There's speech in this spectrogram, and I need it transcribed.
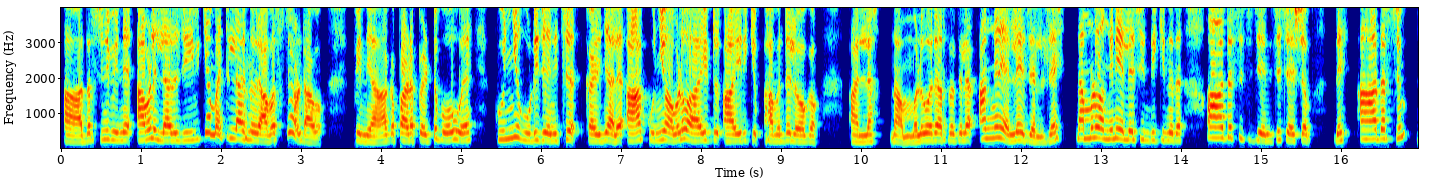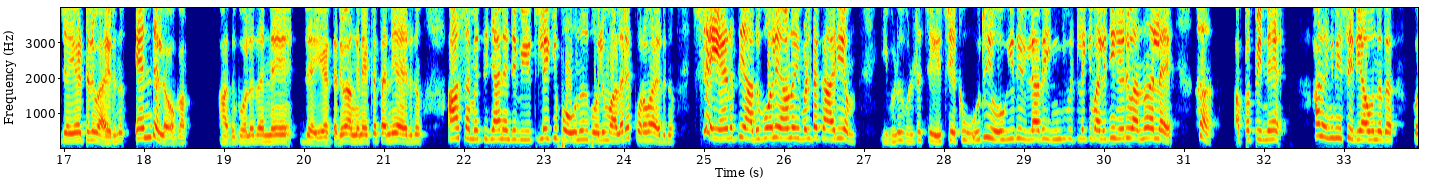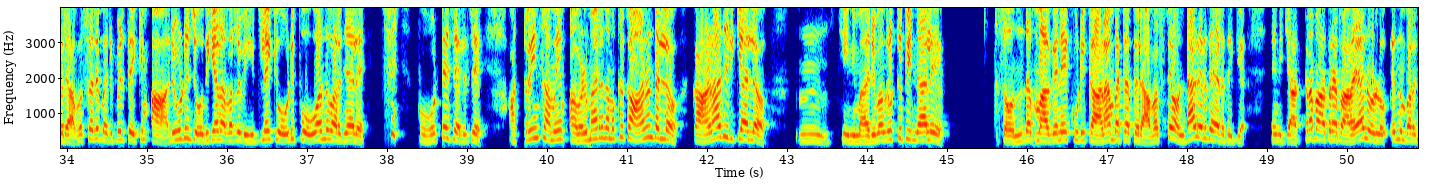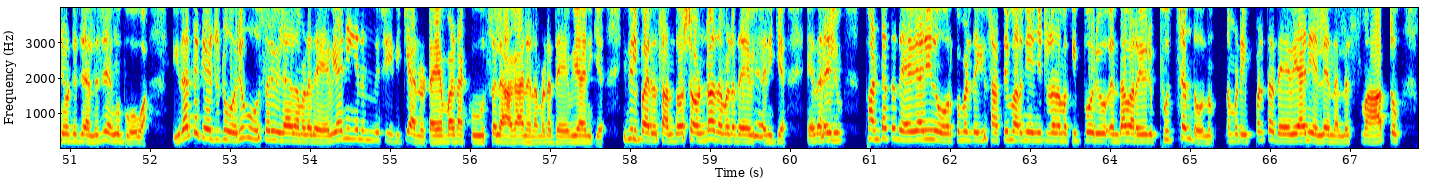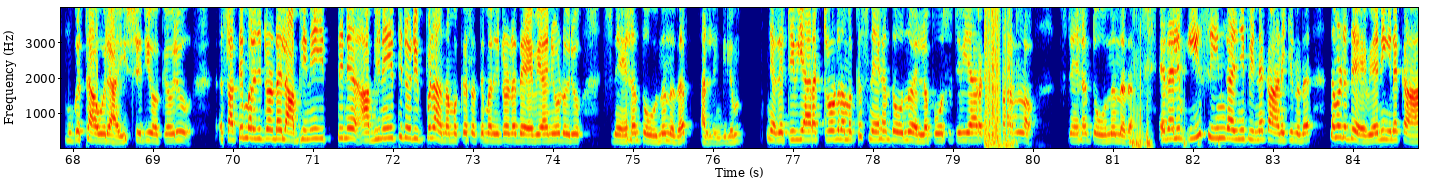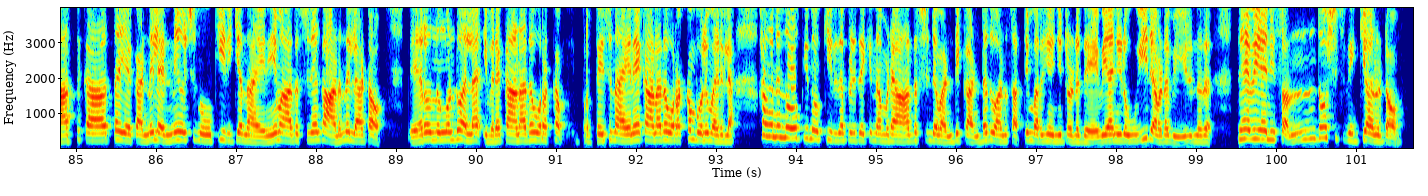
ആദർശിന് പിന്നെ അവളില്ലാതെ ജീവിക്കാൻ പറ്റില്ല എന്നൊരു അവസ്ഥ ഉണ്ടാകും. പിന്നെ ആകെപ്പാടെ പെട്ടുപോവേ. കുഞ്ഞു കൂടി ജനിച്ച് കഴിഞ്ഞാൽ ആ കുഞ്ഞു അവളും ആയിട്ട് ആയിരിക്കും അവന്റെ ലോകം. അല്ല നമ്മളും ഒരർത്ഥത്തിൽ അങ്ങനെയല്ലേ ജലജെ നമ്മളും അങ്ങനെയല്ലേ ചിന്തിക്കുന്നത്? ആദർശിച്ച് ജനിച്ച ശേഷം ദേ ആദർശും ജയേട്ടനുമായിരുന്നു എന്റെ ലോകം. അതുപോലെ തന്നെ ജയേട്ടനും അങ്ങനെയൊക്കെ തന്നെയായിരുന്നു. ആ സമയത്ത് ഞാൻ എന്റെ വീട്ടിലേക്ക് പോകുന്നത് പോലും വളരെ കുറവായിരുന്നു. ശേടത്തി അതുപോലെയാണോ ഇവളുടെ കാര്യം? ഇവൾ ഇവളുടെ ചേച്ചിയൊക്കെ ഒരു യോഗ്യതയും ഇല്ലാതെ ഇങ്ങി വീട്ടിലേക്ക് വലിഞ്ഞു കയറി വന്നതല്ലേ? ഹ അപ്പൊ പിന്നെ അതെങ്ങനെ ശരിയാവുന്നത്? ഒരവസരം വരുമ്പോഴത്തേക്കും ആരോടും ചോദിക്കാതെ അവരുടെ വീട്ടിലേക്ക് ഓടി പോവാന്ന് പറഞ്ഞാലേ? പോട്ടെ ചലജെ അത്രയും സമയം അവൾമാരെ നമുക്ക് കാണണ്ടല്ലോ കാണാതിരിക്കാലോ. ഉം ഇനി മരുമകൾക്ക് പിന്നാലെ സ്വന്തം മകനെ കൂടി കാണാൻ പറ്റാത്ത ഒരു അവസ്ഥ ഉണ്ടാകരുത് ഇടത്തേക്ക് എനിക്ക് അത്ര മാത്രമേ പറയാനുള്ളൂ എന്ന് പറഞ്ഞുകൊണ്ട് ജലജ അങ്ങ് പോവാ ഇതൊക്കെ കേട്ടിട്ട് ഒരു കൂസലുമില്ലാതെ നമ്മുടെ ദേവയാനി ഇങ്ങനെ നിന്ന് ചിരിക്കാണ് കേട്ടോ. എവിടെ കൂസലാകാനാ നമ്മുടെ ദേവയാനിക്ക്? ഇതിൽ പരം സന്തോഷമുണ്ടോ നമ്മുടെ ദേവയാനിക്ക്? ഏതായാലും പണ്ടത്തെ ദേവയാനി എന്ന് ഓർക്കുമ്പോഴത്തേക്ക് സത്യം പറഞ്ഞു കഴിഞ്ഞിട്ടുണ്ടെങ്കിൽ നമുക്ക് ഇപ്പൊ ഒരു എന്താ പറയുക ഒരു പുച്ഛം തോന്നും. നമ്മുടെ ഇപ്പോഴത്തെ ദേവയാനി അല്ലേ നല്ല സ്മാർട്ടും മുഖത്ത് ആ ഒരു ഐശ്വര്യവും ഒക്കെ ഒരു സത്യം പറഞ്ഞിട്ടുണ്ടെങ്കിൽ അഭിനയത്തിന് അഭിനയത്തിന് ഒരു ഇപ്പോഴാണ് നമുക്ക് സത്യം പറഞ്ഞിട്ടുണ്ടെങ്കിൽ ദേവയാനിയോട് ഒരു സ്നേഹം തോന്നുന്നത്. അല്ലെങ്കിലും നെഗറ്റീവ് ക്യാരക്ടറോട് നമുക്ക് സ്നേഹം തോന്നുമല്ലോ പോസിറ്റീവ് ക്യാരക്ടറാണല്ലോ സ്നേഹം തോന്നുന്നത്. ഏതായാലും ഈ സീൻ കഴിഞ്ഞ് പിന്നെ കാണിക്കുന്നത് നമ്മുടെ ദേവ്യാനി ഇങ്ങനെ കാത്ത് കാത്ത് കണ്ണിൽ എണ്ണ ഒഴിച്ച് നോക്കിയിരിക്കുക. നയനെയും ആദർശിനെയും കാണുന്നില്ല കേട്ടോ. വേറെ ഒന്നും കൊണ്ടും അല്ല. ഇവരെ കാണാതെ ഉറക്കം. പ്രത്യേകിച്ച് നയനെ കാണാതെ ഉറക്കം പോലും വരില്ല. അങ്ങനെ നോക്കി നോക്കി ഇരുന്നപ്പോഴത്തേക്ക് നമ്മുടെ ആദർശിന്റെ വണ്ടി കണ്ടതുമാണ് സത്യം പറഞ്ഞു കഴിഞ്ഞിട്ടുണ്ട് ദേവയാനിയുടെ ഉയിരവിടെ വീഴുന്നത്. ദേവയാനി സന്തോഷിച്ച് നിൽക്കുകയാണ് കേട്ടോ.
